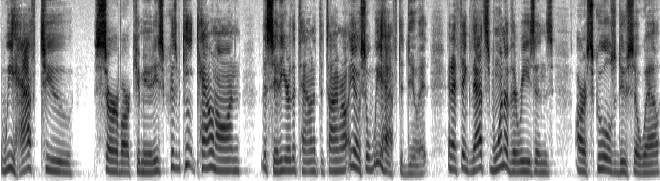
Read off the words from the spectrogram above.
we have to serve our communities because we can't count on the city or the town at the time or you know so we have to do it. And i think that's one of the reasons our schools do so well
